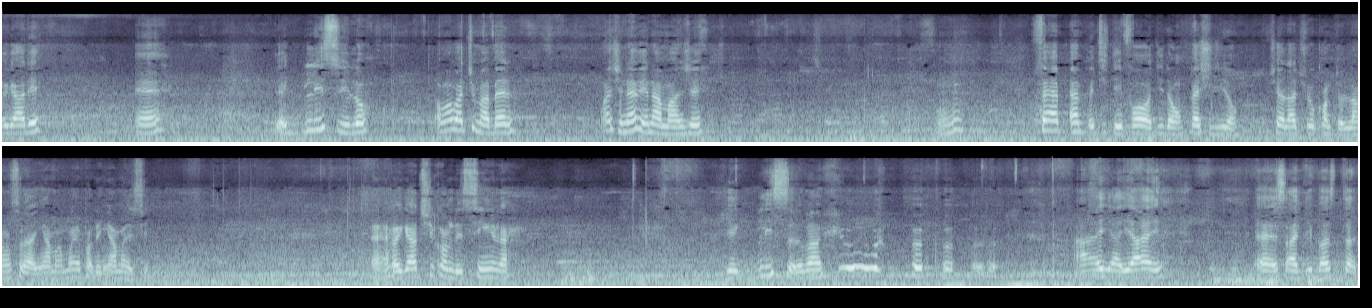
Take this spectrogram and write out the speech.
Regardez. Hein? Je glisse sur l'eau. Comment vas-tu ma belle? Moi je n'ai rien à manger. Hein? Fais un petit effort, dis donc, pêche, dis donc. Tu es là toujours quand te lance la nyama. Moi, il n'y a pas de nyama ici. Hein, regarde, je suis comme des signes là. Je glisse seulement. aïe, aïe, aïe. Eh, Sandy Boston.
